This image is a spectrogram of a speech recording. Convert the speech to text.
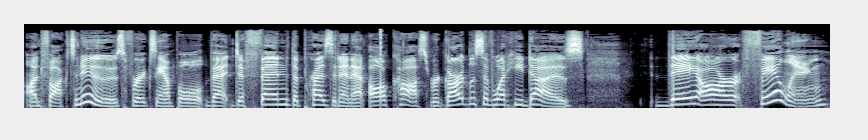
on Fox News, for example, that defend the president at all costs, regardless of what he does, they are failing.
